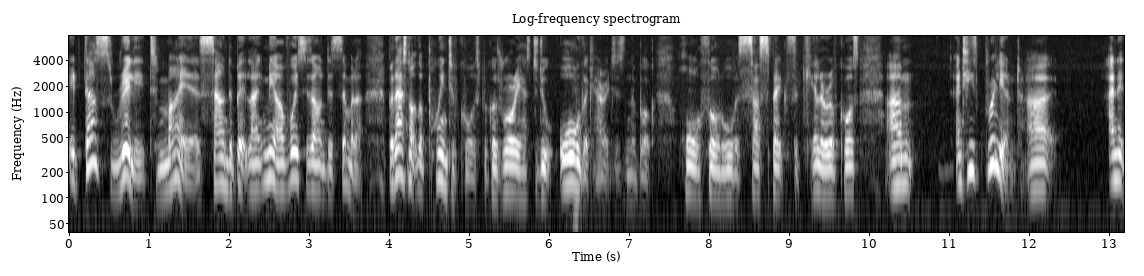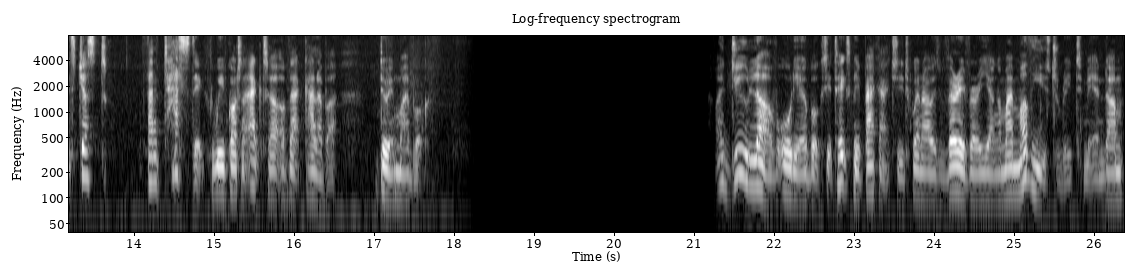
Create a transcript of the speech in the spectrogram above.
it does really, to my ears, sound a bit like me. Our voices aren't dissimilar. But that's not the point, of course, because Rory has to do all the characters in the book. Hawthorne, all the suspects, the killer, of course. Um, and he's brilliant. Uh, and it's just fantastic that we've got an actor of that calibre doing my book. I do love audiobooks. It takes me back actually to when I was very, very young and my mother used to read to me and um,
